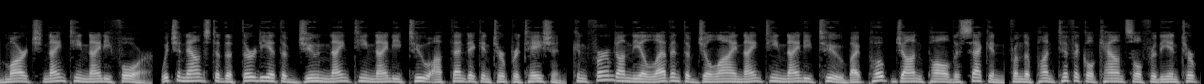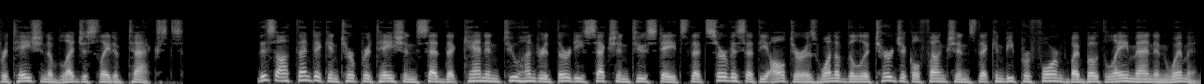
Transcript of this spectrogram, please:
March 1994, which announced a 30 June 1992 authentic interpretation confirmed on of July 1992 by Pope John Paul II from the Pontifical Council for the Interpretation of Legislative Texts. This authentic interpretation said that Canon 230 Section 2 states that service at the altar is one of the liturgical functions that can be performed by both lay men and women.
